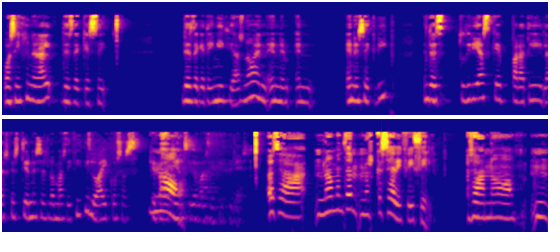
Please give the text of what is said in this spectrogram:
o así en general desde que se desde que te inicias ¿no? en, en, en ese clic. Entonces, ¿Tú dirías que para ti las gestiones es lo más difícil o hay cosas que para ti han sido más difíciles? O sea, normalmente no es que sea difícil. O sea, no, mm,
